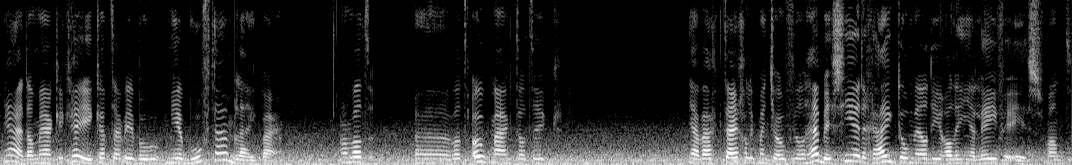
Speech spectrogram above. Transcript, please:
ja, dan merk ik, hé, hey, ik heb daar weer meer behoefte aan blijkbaar. Maar wat, uh, wat ook maakt dat ik ja, waar ik het eigenlijk met je over wil hebben, is zie je de rijkdom wel die er al in je leven is. Want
